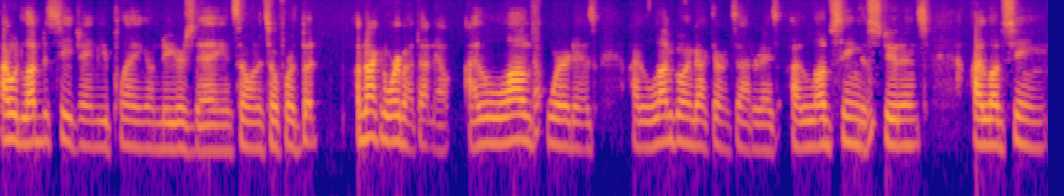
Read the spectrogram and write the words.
I would love to see JMU playing on New Year's Day and so on and so forth. But I'm not going to worry about that now. I love where it is. I love going back there on Saturdays. I love seeing the students. I love seeing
